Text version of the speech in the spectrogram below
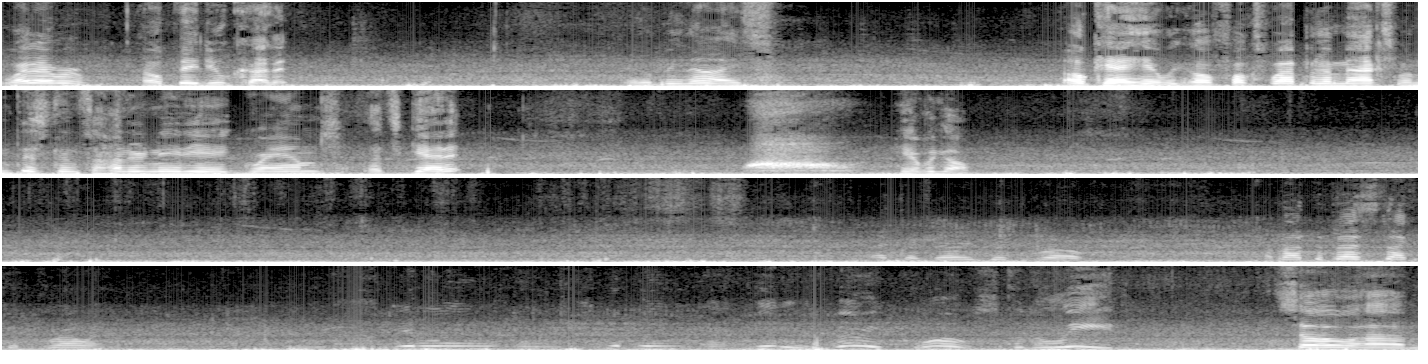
whatever. I hope they do cut it. It'll be nice. Okay, here we go, folks. Weapon of maximum distance, 188 grams. Let's get it. Here we go. That's a very good throw. About the best I could throw it. Skittling and skipping, and it is very close to the lead. So um,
